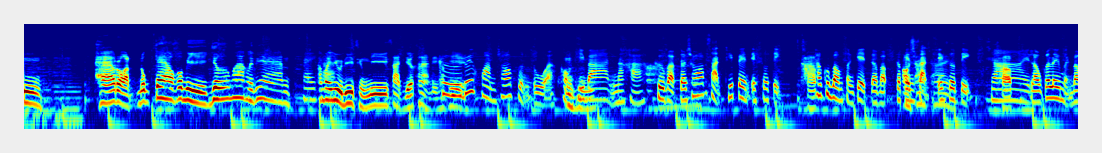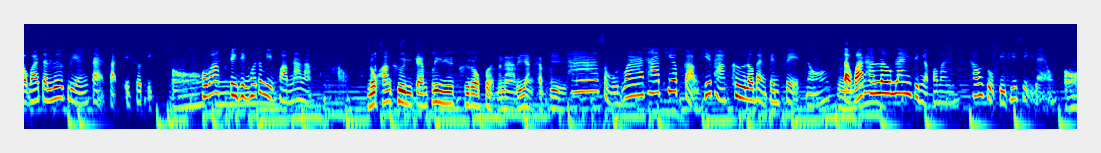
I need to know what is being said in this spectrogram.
แพรอทนกแก้วก็มีเยอะมากเลยพี่แอนใช่ค่ะทำไมอยู่ดีถึงมีสัตว์เยอะขนาดนี้ครับคือพี่ ด้วยความชอบส่วนตัวของอือฮึที่บ้านนะคะ อ่า คือแบบจะชอบสัตว์ที่เป็นเอกโซติก ครับ ถ้าคุณบอมสังเกตจะแบบจะเป็นอ๋อใช่สัตว์ใช่เอกโซติก ใช่ ครับ เราก็เลยเหมือนแบบว่าจะเลือกเลี้ยงแต่สัตว์เอกโซติก อ๋อเพราะว่าจริงๆเขาจะมีความน่ารักของเขา นกค้างคืนแกมปลิ้งนี่คือเราเปิดมานานหรือยังครับพี่ ถ้าสมมุติว่าถ้าเทียบกับที่พักคือเราแบ่งเป็นเฟสเนาะอืม แต่ว่าถ้าเริ่มแรกจริงอะประมาณเข้าสู่ปีที่4 แล้วอ๋อ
